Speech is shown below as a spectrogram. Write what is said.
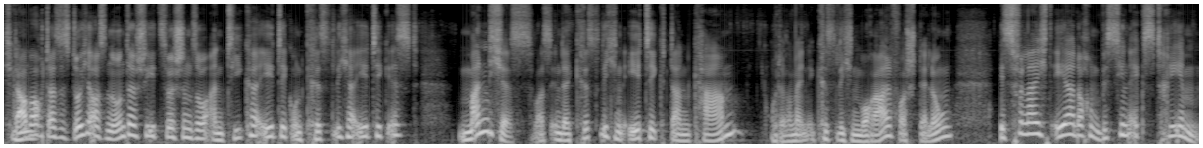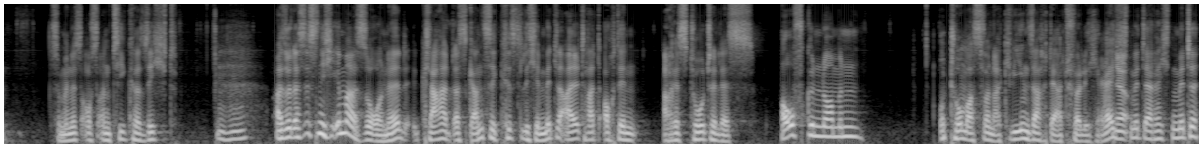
Ich glaube mhm. auch, dass es durchaus ein Unterschied zwischen so antiker Ethik und christlicher Ethik ist. Manches, was in der christlichen Ethik dann kam, oder sagen wir in der christlichen Moralvorstellung, ist vielleicht eher doch ein bisschen extrem, zumindest aus antiker Sicht. Mhm. Also das ist nicht immer so, ne? Klar, das ganze christliche Mittelalter hat auch den Aristoteles aufgenommen, und Thomas von Aquin sagt, er hat völlig recht ja. mit der rechten Mitte.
